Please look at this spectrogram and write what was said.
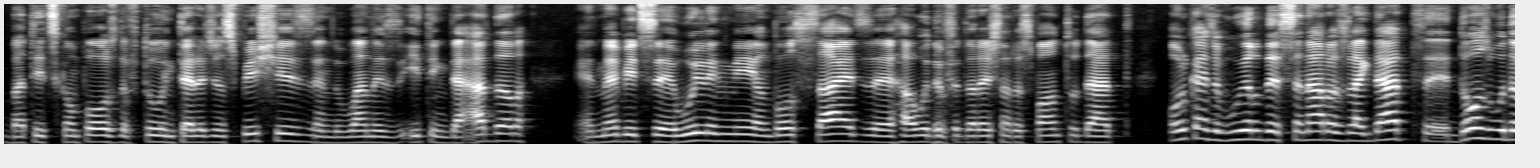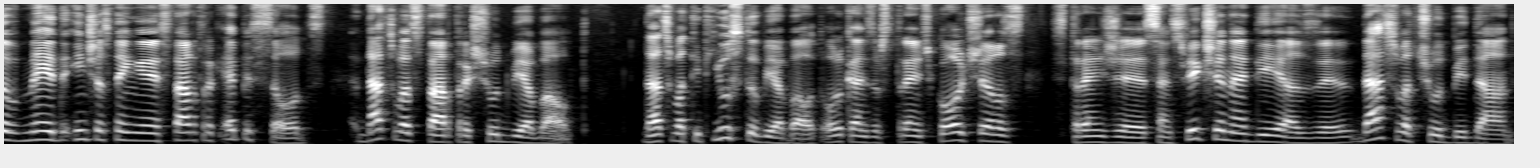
but it's composed of two intelligent species and one is eating the other and maybe it's uh, willingly on both sides. Uh, how would the Federation respond to that? All kinds of weird uh, scenarios like that. Uh, those would have made interesting uh, Star Trek episodes. That's what Star Trek should be about. That's what it used to be about. All kinds of strange cultures, strange uh, science fiction ideas. that's what should be done.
